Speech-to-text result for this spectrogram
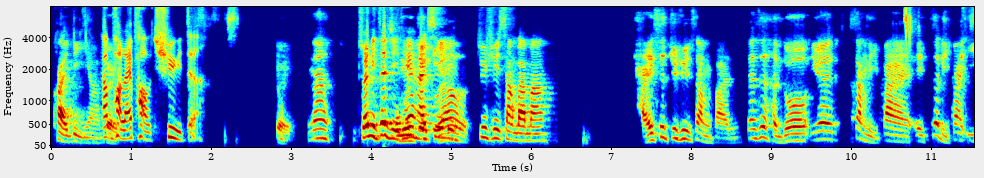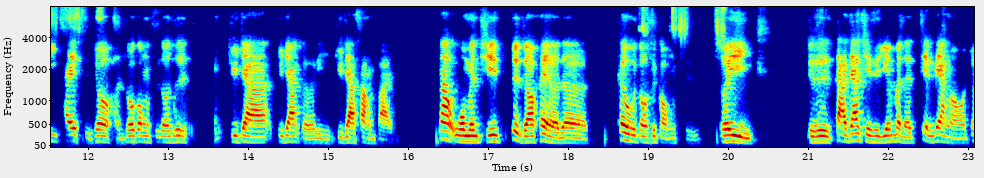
快递啊，对要跑来跑去的，对，那所以你这几天还是继续上班吗？还是继续上班，但是很多因为上礼拜，诶，这礼拜一开始就很多公司都是居家居家隔离、居家上班。那我们其实最主要配合的客户都是公司，所以就是大家其实原本的件量哦，就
